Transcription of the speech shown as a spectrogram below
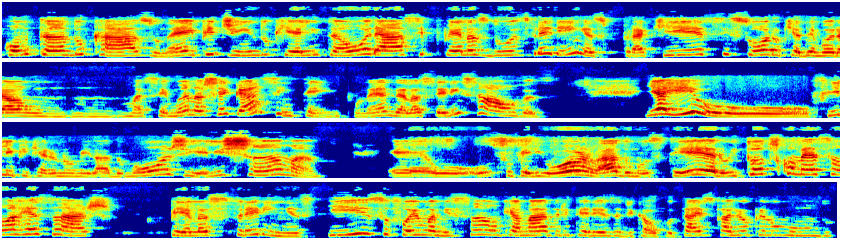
contando o caso, né, e pedindo que ele então orasse pelas duas freirinhas, para que esse soro que ia demorar um, um, uma semana chegasse em tempo, né, delas serem salvas. E aí o Felipe, que era o nome lá do monge, ele chama é, o, o superior lá do mosteiro e todos começam a rezar pelas freirinhas. E isso foi uma missão que a Madre Teresa de Calcutá espalhou pelo mundo.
